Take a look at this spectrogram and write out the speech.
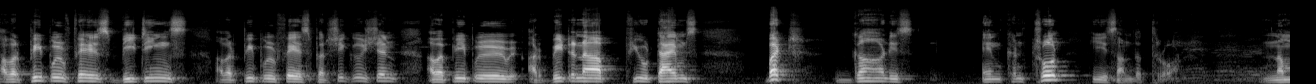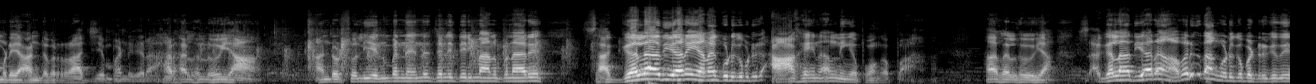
our people face beatings our people face persecution our people are beaten up few times but God is in control he is on the throne நம்முடைய ஆண்டவர் ராஜ்யம் பண்ணுகிறார். அலலூயா ஆண்டவர் சொல்லி என்ன பண்ண என்ன சொல்லி தெரியுமா அனுப்புனாரு? சகல அதிகாரம் எனக்கு கொடுக்கப்பட்டிருக்கு. ஆகையினால் நீங்கள் போங்கப்பா. அலலூயா சகல அதிகாரம் அவருக்கு தான் கொடுக்கப்பட்டிருக்குது.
